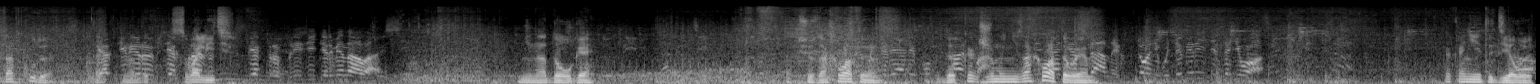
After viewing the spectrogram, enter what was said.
это откуда? Так, надо свалить ненадолго. Так, все, захватываем. Да как же мы не захватываем? Как они это делают?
